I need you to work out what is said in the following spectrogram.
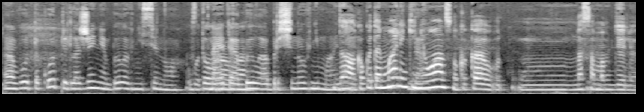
а, вот такое предложение было внесено. Вот Здорово. на это было обращено внимание. Да, какой-то маленький нюанс, но какая вот на самом деле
